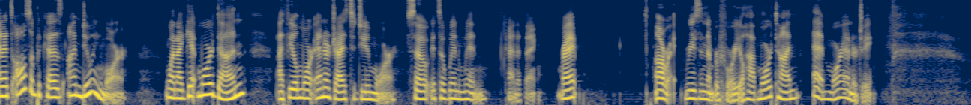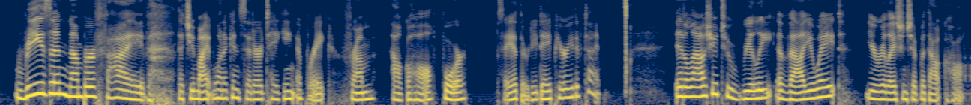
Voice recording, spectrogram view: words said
and it's also because I'm doing more. When I get more done, I feel more energized to do more. So, it's a win win kind of thing, right? All right, reason number four you'll have more time and more energy. Reason number five that you might want to consider taking a break from alcohol for, say, a 30 day period of time. It allows you to really evaluate your relationship with alcohol.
